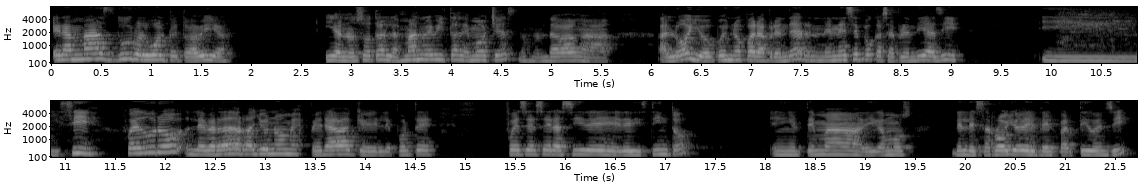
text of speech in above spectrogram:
era más duro el golpe todavía. Y a nosotras, las más nuevitas de moches, nos mandaban a, al hoyo, pues no para aprender. En, en, esa época se aprendía así. Y sí, fue duro. De verdad, de verdad, yo no me esperaba que el deporte fuese a ser así de, distinto en el tema, digamos, del desarrollo del partido en sí.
